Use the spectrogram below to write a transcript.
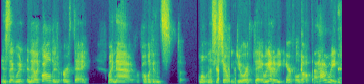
Is that we're, and they're like, well, there's Earth Day. I'm like, nah, Republicans won't necessarily do Earth Day. We got to be careful about that. How do we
